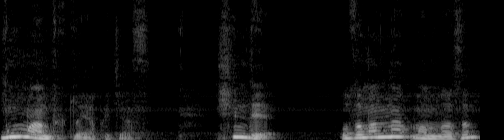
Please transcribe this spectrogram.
Bu mantıkla yapacağız. Şimdi o zaman ne yapmam lazım?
